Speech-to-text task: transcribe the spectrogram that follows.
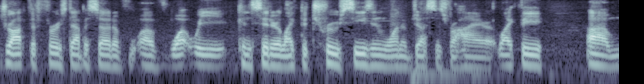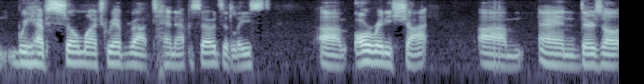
drop the first episode of, of what we consider like the true season one of Justice for Hire. Like the um, we have so much. We have about ten episodes at least um, already shot, um, and there's a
